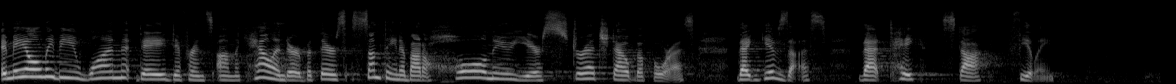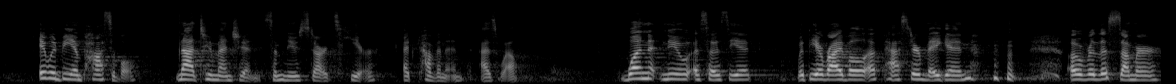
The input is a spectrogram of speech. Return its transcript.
It may only be one day difference on the calendar, but there's something about a whole new year stretched out before us that gives us that take stock feeling. It would be impossible not to mention some new starts here at Covenant as well. One new associate with the arrival of Pastor Megan over the summer,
